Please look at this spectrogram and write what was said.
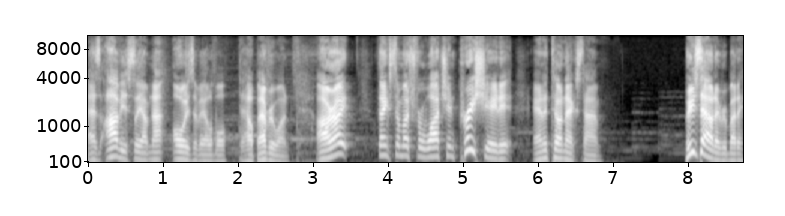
As obviously, I'm not always available to help everyone. All right. Thanks so much for watching. Appreciate it. And until next time, peace out, everybody.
